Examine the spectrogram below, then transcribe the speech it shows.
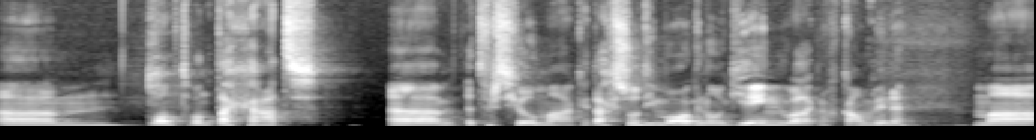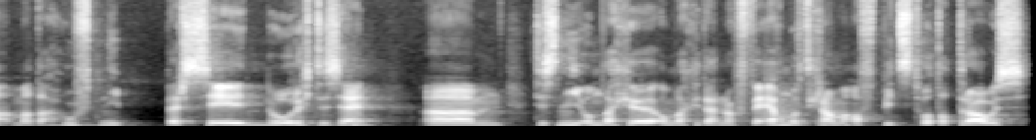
Ehm, want, want dat gaat ehm, het verschil maken. Dat is zo die marginal gain wat ik nog kan winnen. Maar, maar dat hoeft niet per se nodig te zijn. Ehm, het is niet omdat je, omdat je daar nog 500 gram afpitst, wat dat trouwens,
